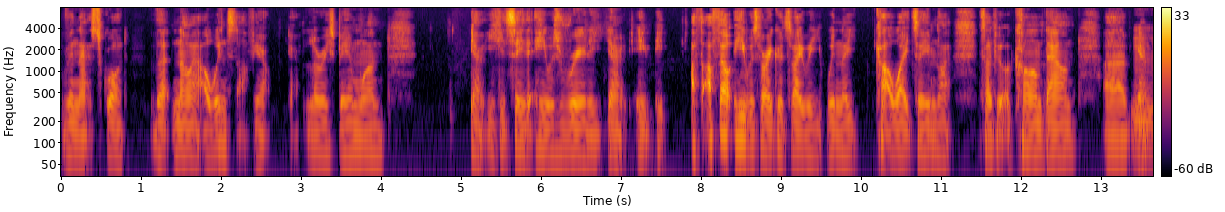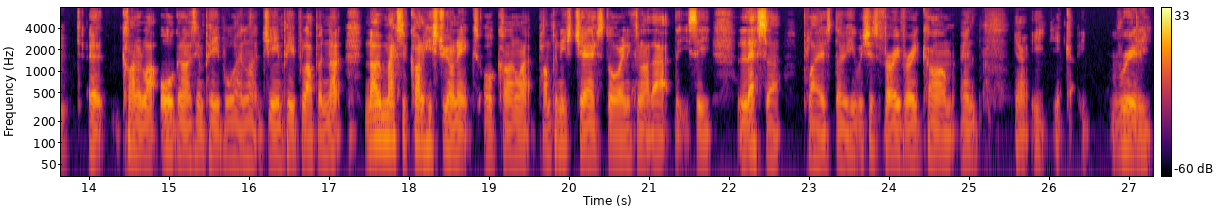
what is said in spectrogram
within that squad that know how to win stuff. You know, yeah, Lloris being one. You know, you could see that he was really, you know, he, he I, th- I, felt he was very good today. We, when they cut away to him, like telling people to calm down, uh, mm. you know, mm. uh, kind of like organizing people and like geeing people up, and no, no massive kind of histrionics or kind of like pumping his chest or anything like that that you see lesser players do. He was just very, very calm, and you know, he, he, he really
